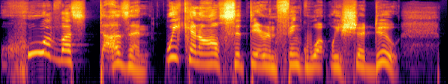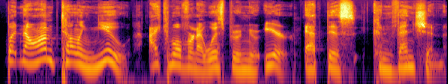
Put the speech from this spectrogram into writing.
who of us doesn't? We can all sit there and think what we should do. But now I'm telling you, I come over and I whisper in your ear at this convention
